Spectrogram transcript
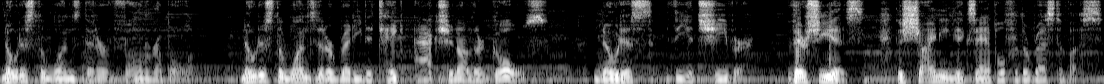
Notice the ones that are vulnerable. Notice the ones that are ready to take action on their goals. Notice the achiever. There she is, the shining example for the rest of us.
